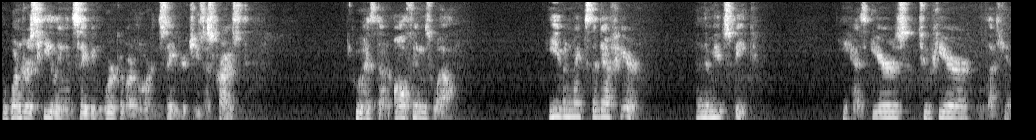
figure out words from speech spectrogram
the wondrous healing and saving work of our Lord and Savior Jesus Christ, who has done all things well. He even makes the deaf hear and the mute speak. He has ears to hear, let him.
